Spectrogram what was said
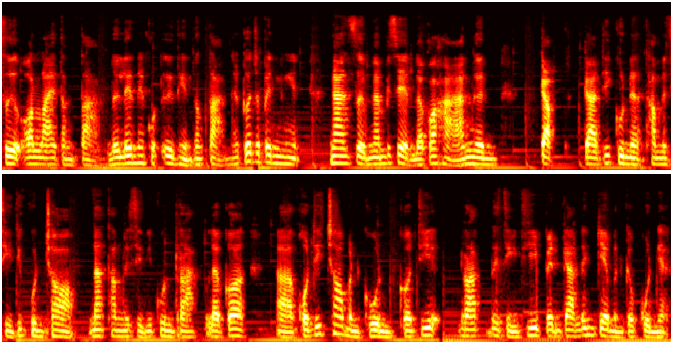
สื่อออนไลน์ต่างๆหรือเล่นให้คนอื่นเห็นต่างๆเนี่ยก็จะเป็นงานเสริมงานพิเศษแล้วก็หาเงินกับการที่คุณเนี่ยทำในสิ่งที่คุณชอบนะทำในสิ่งที่คุณรัก แล้วก็คนที่ชอบเหมือนคุณ คนที่รักในสิ่งที่เป็นการเล่นเกมเหมือนกับคุณเนี่ย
